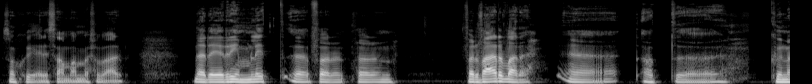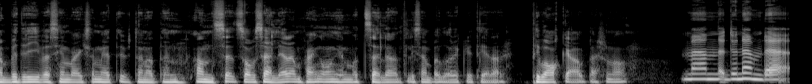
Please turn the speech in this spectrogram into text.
som sker i samband med förvärv. När det är rimligt eh, för, för en förvärvare eh, att eh, kunna bedriva sin verksamhet utan att den ansätts av säljaren på en gång genom att säljaren till exempel då rekryterar tillbaka all personal. Men du nämnde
